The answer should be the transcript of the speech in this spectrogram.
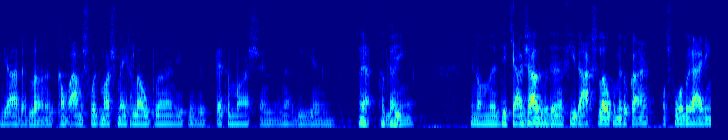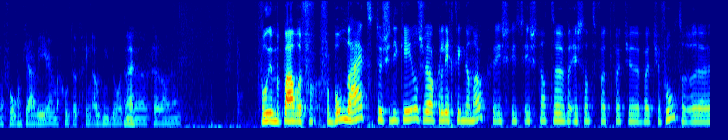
ja, de Kamp Amersfoort Mars meegelopen, die, de Pettermars en nou, die, ja, die oké. dingen. En dan dit jaar zouden we de Vierdaagse lopen met elkaar als voorbereiding. En volgend jaar weer. Maar goed, dat ging ook niet door door Nee. corona. Voel je een bepaalde ver- verbondenheid tussen die kerels, welke lichting dan ook? Is, is, is dat, eh, is dat wat, wat, je, wat je voelt? Eh,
